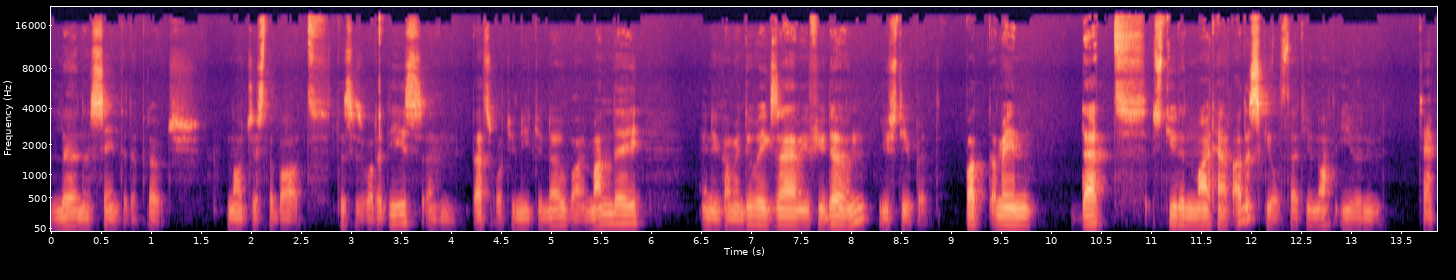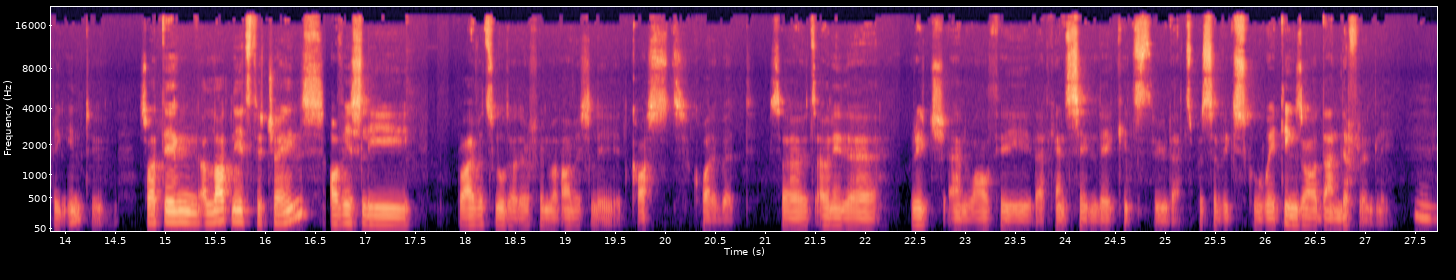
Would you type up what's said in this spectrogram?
learner-centered approach, not just about this is what it is and that's what you need to know by Monday, and you come and do exam. If you don't, you're stupid. But I mean, that student might have other skills that you're not even tapping into. So I think a lot needs to change. Obviously, private schools are different, but obviously it costs quite a bit. So it's only the rich and wealthy that can send their kids to that specific school where things are done differently. Mm.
